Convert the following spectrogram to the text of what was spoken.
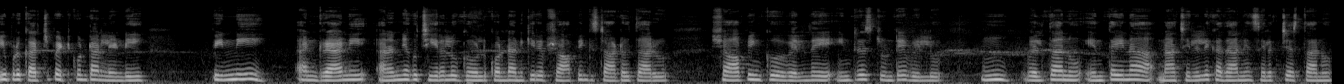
ఇప్పుడు ఖర్చు పెట్టుకుంటానులేండి. పిన్ని అండ్ గ్రానీ అనన్యకు చీరలు గోల్డ్ కొనడానికి రేపు షాపింగ్ స్టార్ట్ అవుతారు. షాపింగ్కు వెళ్ళే ఇంట్రెస్ట్ ఉంటే వెళ్ళు. వెళ్తాను. ఎంతైనా నా చెల్లెలి కదా నేను సెలెక్ట్ చేస్తాను.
